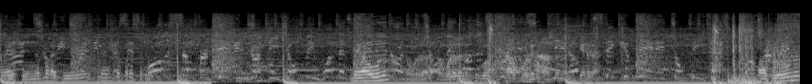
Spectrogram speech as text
No, yendo por aquí, lento por aquí. Uno, que está la izquierda. batió uno.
